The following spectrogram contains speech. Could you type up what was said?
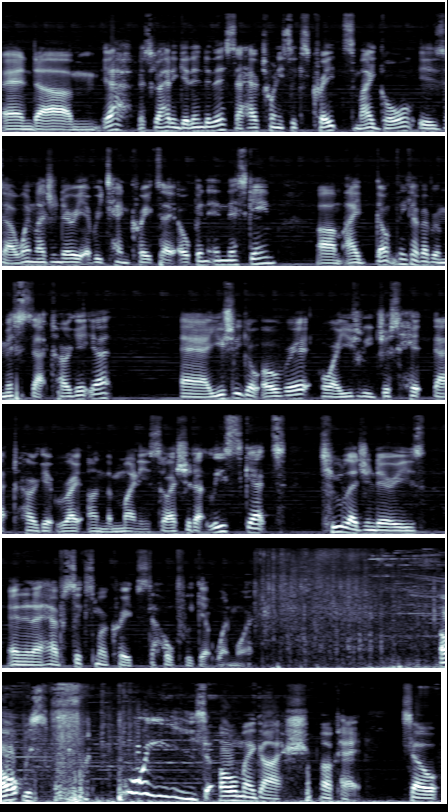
And um, yeah, let's go ahead and get into this. I have 26 crates. My goal is uh, one legendary every 10 crates I open in this game. Um, I don't think I've ever missed that target yet. I usually go over it, or I usually just hit that target right on the money. So I should at least get two legendaries, and then I have six more crates to hopefully get one more. Oh, boys! Oh my gosh. Okay, so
